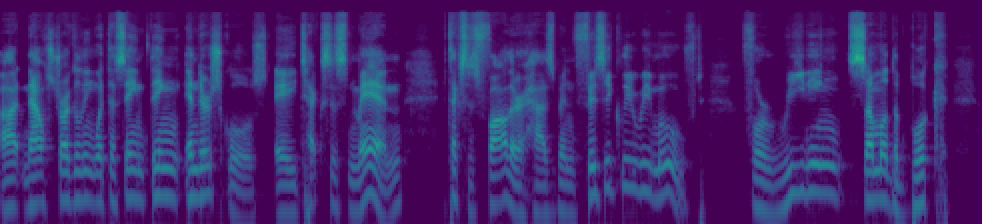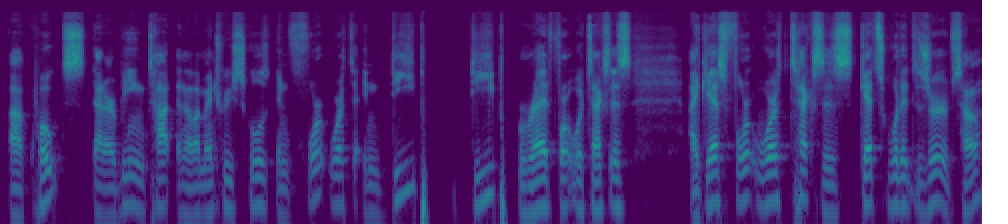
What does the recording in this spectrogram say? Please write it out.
uh, now struggling with the same thing in their schools. A Texas man, a Texas father, has been physically removed for reading some of the book uh, quotes that are being taught in elementary schools in Fort Worth, in deep, deep red Fort Worth, Texas. I guess Fort Worth, Texas gets what it deserves, huh?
